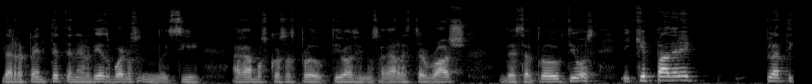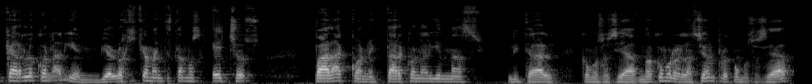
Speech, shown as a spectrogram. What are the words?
de repente tener días buenos en donde sí hagamos cosas productivas y nos agarra este rush de ser productivos. Y qué padre platicarlo con alguien. Biológicamente estamos hechos para conectar con alguien más, literal, como sociedad. No como relación, pero como sociedad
